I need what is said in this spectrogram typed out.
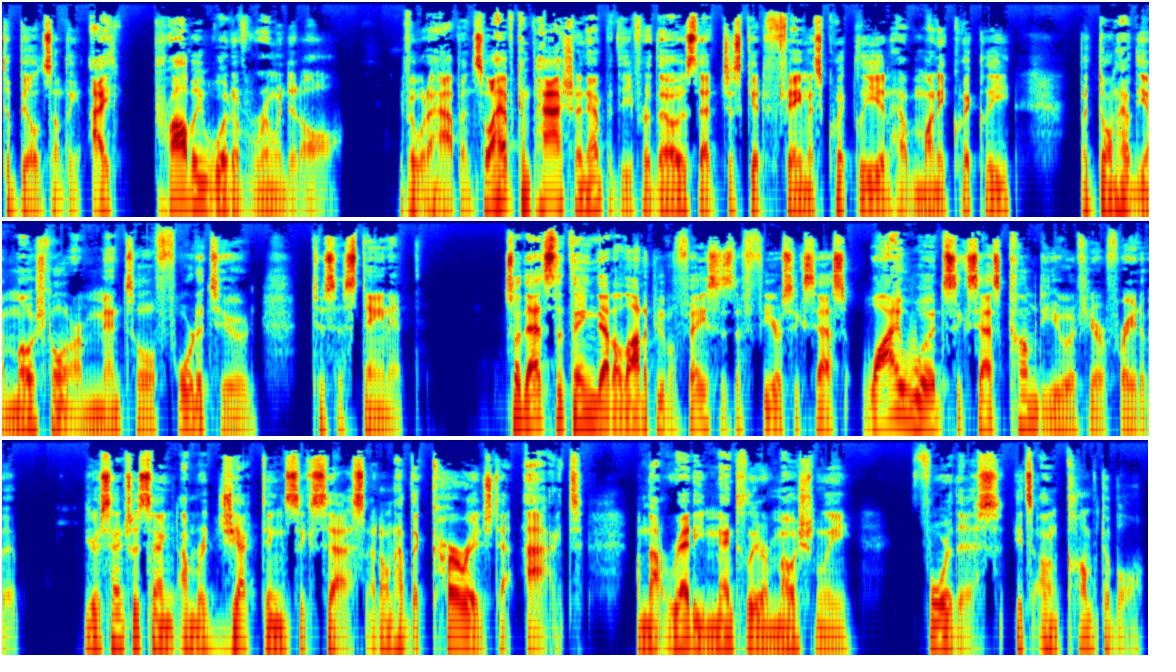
to build something. I probably would have ruined it all if it would have mm-hmm. happened. So I have compassion and empathy for those that just get famous quickly and have money quickly but don't have the emotional or mental fortitude to sustain it. So that's the thing that a lot of people face is the fear of success. Why would success come to you if you're afraid of it? You're essentially saying, I'm rejecting success. I don't have the courage to act. I'm not ready mentally or emotionally for this. It's uncomfortable.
